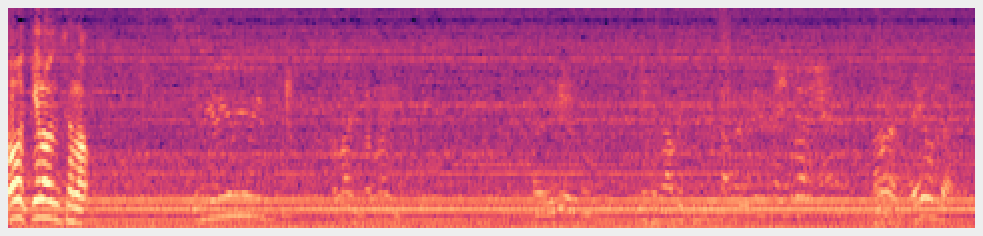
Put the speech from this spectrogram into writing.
ஓ கீழே வந்து சொல்லலாம் Thank you.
